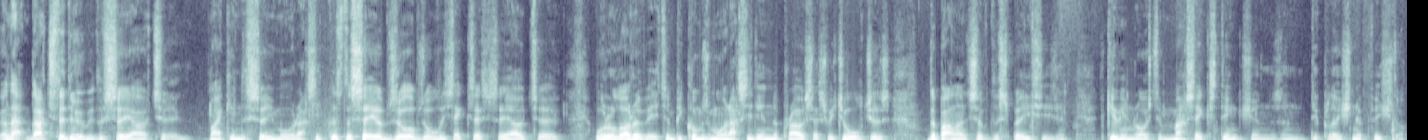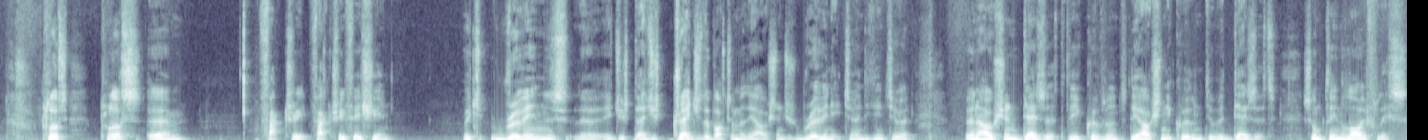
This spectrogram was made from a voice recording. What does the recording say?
And that, that's to do with the CO2, making the sea more acid, because the sea absorbs all this excess CO2, or a lot of it, and becomes more acid in the process, which alters the balance of the species, and giving rise to mass extinctions and depletion of fish stock. Plus, plus um, factory factory fishing, which ruins the. It just they just dredge the bottom of the ocean, just ruin it, turn it into a, an ocean desert, the equivalent, the ocean equivalent of a desert, something lifeless.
